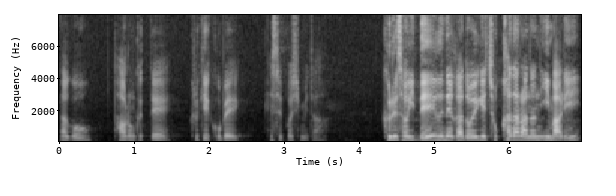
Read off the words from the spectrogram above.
라고 바울은 그때 그렇게 고백했을 것입니다. 그래서 이 내 은혜가 너에게 족하다라는 이 말이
